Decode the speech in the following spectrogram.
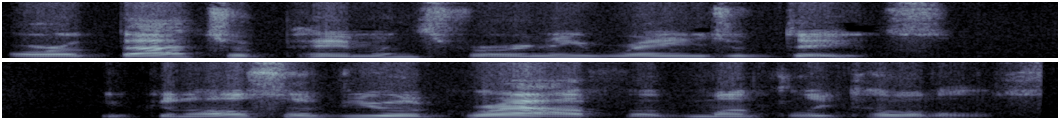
or a batch of payments for any range of dates. You can also view a graph of monthly totals.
